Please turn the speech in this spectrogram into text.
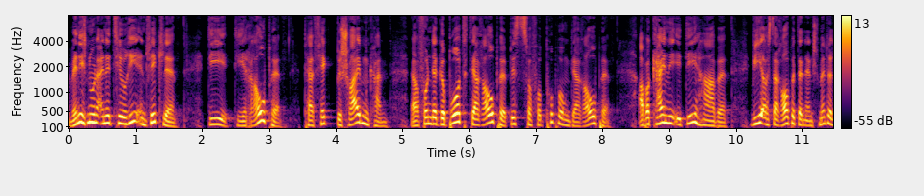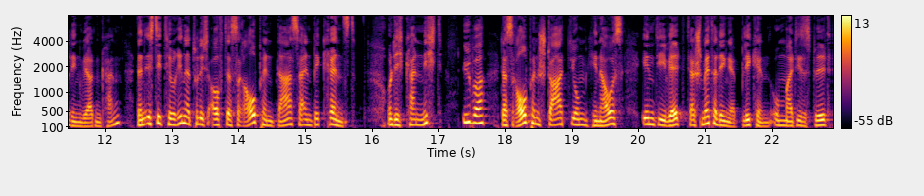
Wenn ich nun eine Theorie entwickle, die die Raupe perfekt beschreiben kann, ja, von der Geburt der Raupe bis zur Verpuppung der Raupe, aber keine Idee habe, wie aus der Raupe dann ein Schmetterling werden kann, dann ist die Theorie natürlich auf das Raupendasein begrenzt. Und ich kann nicht über das Raupenstadium hinaus in die Welt der Schmetterlinge blicken, um mal dieses Bild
